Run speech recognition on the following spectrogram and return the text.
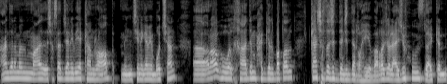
عندنا من الشخصيات الجانبية كان راب من شينيغامي بوتشان آه راب هو الخادم حق البطل. كان شخصيته جدا جدا رهيبه الرجل عجوز لكن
